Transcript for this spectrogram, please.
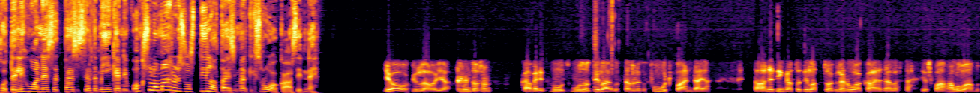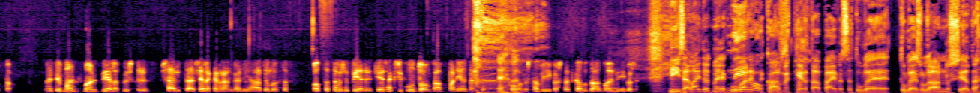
hotellihuoneessa, että pääse sieltä mihinkään, niin onko sulla mahdollisuus tilata esimerkiksi ruokaa sinne? Joo, kyllä on. Ja tuossa on kaverit, muut, muut on tilaillut tämmöinen kuin Food Panda. Ja on netin kautta tilattua kyllä ruokaa ja tällaista, jos vaan haluaa. Mutta mä, en tiedä, mä, oon- mä oon nyt vielä pystynyt säilyttämään selkärankani ja ajatellut, että ottaa tämmöisen pienen kesäksi kuntoon kampanjan tästä kolmesta viikosta. Että katsotaan toimiiko se. Niin, sä laitoit meille kuvan, että Nerokasta. kolme kertaa päivässä tulee, tulee sulle annos sieltä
